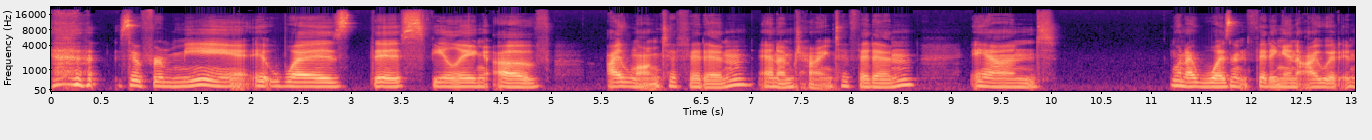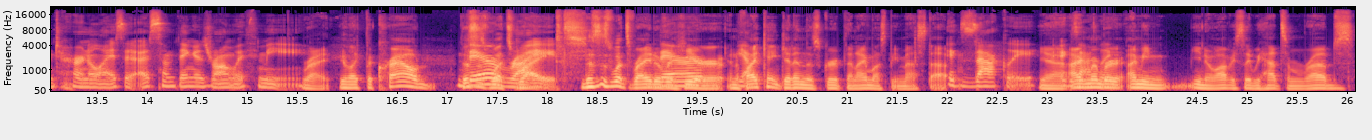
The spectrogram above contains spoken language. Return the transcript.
so for me, it was this feeling of I long to fit in and I'm trying to fit in. And when I wasn't fitting in, I would internalize it as something is wrong with me. Right. You're like the crowd this They're is what's right. right. This is what's right They're, over here. And if I can't get in this group, then I must be messed up. Exactly. Yeah. Exactly. I remember, I mean, you know, obviously we had some rubs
